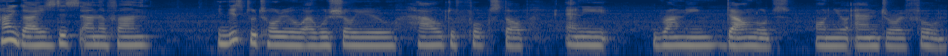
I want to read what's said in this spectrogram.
Hi guys, this is Anh Phan. In this tutorial, I will show you how to force stop any running downloads on your Android phone.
